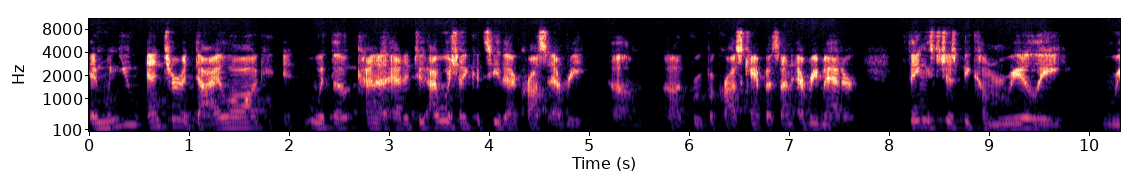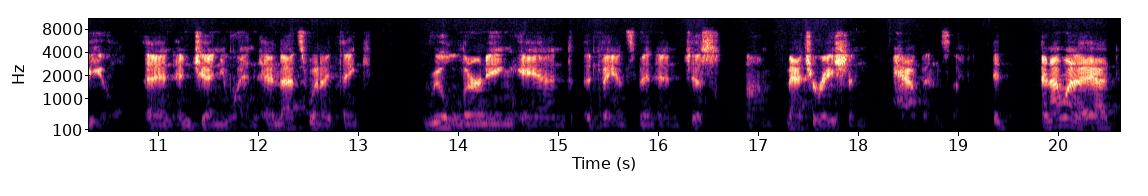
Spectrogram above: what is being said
And when you enter a dialogue with a kind of attitude, I wish I could see that across every um, uh, group across campus on every matter. Things just become really real and, and genuine. And that's when I think real learning and advancement and just um, maturation happens. It, and I want to add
